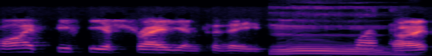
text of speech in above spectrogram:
five fifty Australian for these, Mm. Right?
